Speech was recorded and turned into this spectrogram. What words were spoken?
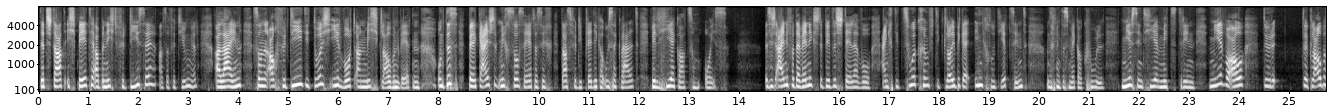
Dort steht, ich bete aber nicht für diese, also für die Jünger, allein, sondern auch für die, die durch ihr Wort an mich glauben werden. Und das begeistert mich so sehr, dass ich das für die Prediger ausgewählt weil hier geht es um uns. Es ist eine der wenigsten Bibelstellen, wo eigentlich die zukünftigen Gläubigen inkludiert sind. Und ich finde das mega cool. Wir sind hier mit drin. Wir, wo auch durch den Glauben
